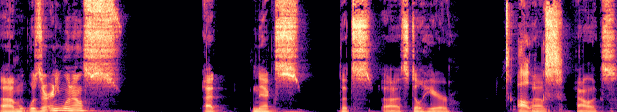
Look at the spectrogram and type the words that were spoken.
Um, was there anyone else at Nicks that's uh, still here? Alex. Alex.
